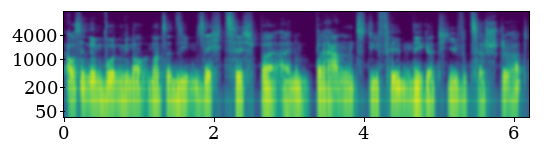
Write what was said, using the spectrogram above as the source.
außerdem wurden genau 1967 bei einem Brand die Filmnegative zerstört.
